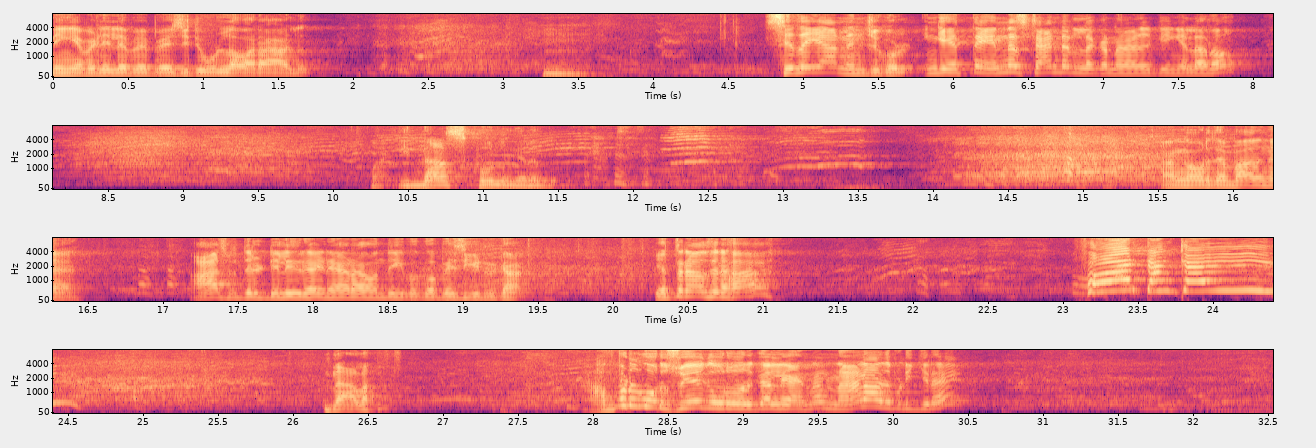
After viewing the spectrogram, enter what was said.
நீங்கள் வெளியில் போய் பேசிட்டு உள்ளே வர ஆள். ம். சிதையா நெஞ்சுகோள். இங்கே எத்தனை என்ன ஸ்டாண்டர்டில் கண்ணா இருக்கீங்க எல்லாரும்? இதுதான் ஸ்கூலுங்கிறது அங்கே ஒருத்தன் பாருங்க. ஆஸ்பத்திரி டெலிவரி ஆகி நேராக வந்து இப்போ பேசிக்கிட்டு இருக்கான். எத்தனாவதுடா? நாலாவது அவனுக்கு ஒரு சுய கௌரவம் இருக்கா இல்லையா? என்ன நாலாவது படிக்கிறேன்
